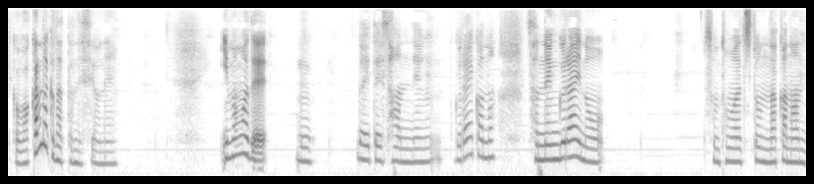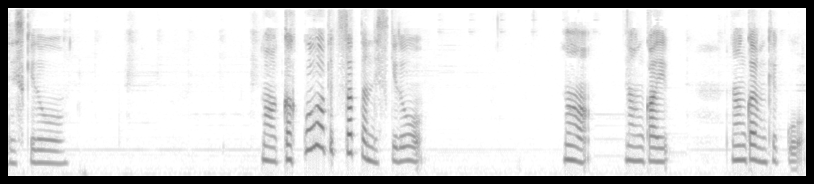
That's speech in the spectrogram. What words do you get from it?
てかわからなくなったんですよね。今までもうだいたい3年ぐらいかな。3年ぐらいのその友達との仲なんですけど、まあ学校は別だったんですけど、まあ何回、何回も結構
